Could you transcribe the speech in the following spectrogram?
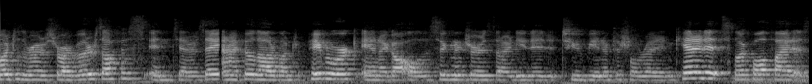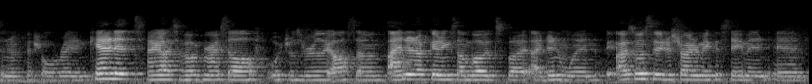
went to the registrar voters office in San Jose and I filled out a bunch of paperwork and I got all the signatures that I needed to be an official write-in candidate. So I qualified as an official write-in candidate. I got to vote for myself, which was really awesome. I ended up getting some votes, but I didn't win. I was mostly just trying to make a statement and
